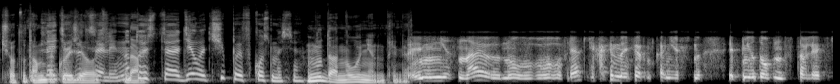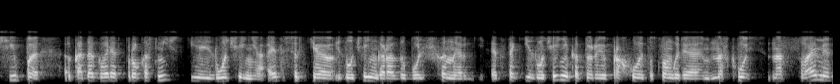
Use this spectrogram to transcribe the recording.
что-то там для такое этих же делать? целей. Ну, да. то есть э, делать чипы в космосе. Ну да, на Луне, например. Не знаю, ну, вряд ли, наверное, конечно. Это неудобно доставлять чипы. Когда говорят про космические излучения, а это все-таки излучение гораздо больших энергий. Это такие излучения, которые проходят, условно говоря, насквозь нас с вами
